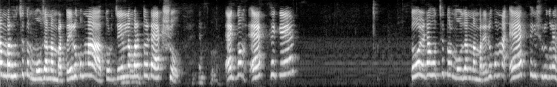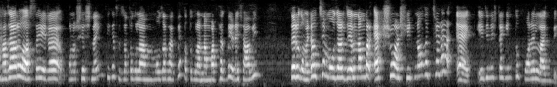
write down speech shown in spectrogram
নাম্বার হচ্ছে তোর মৌজা নাম্বার, তো এরকম না, তোর জেল নাম্বার তো এটা একশো। একদম এক থেকে, তো এটা হচ্ছে তোর মৌজার নাম্বার, এরকম না, এক থেকে শুরু করে হাজারও আছে, এটা কোনো শেষ নাই, ঠিক আছে? যতগুলা মৌজা থাকবে, ততগুলা নাম্বার থাকবে, এটাই স্বাভাবিক। তো এরকম, এটা হচ্ছে মৌজার জেল নাম্বার একশো আর শীট নং হচ্ছে এটা এক, এই জিনিসটা কিন্তু পরে লাগবে।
